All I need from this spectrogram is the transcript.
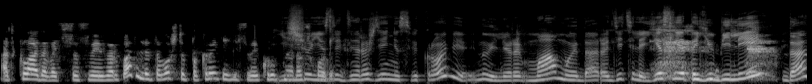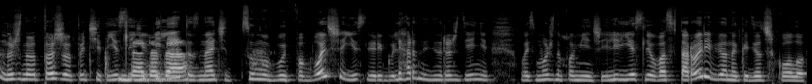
откладывать со своей зарплаты для того, чтобы покрыть эти свои крупные Еще расходы. если день рождения свекрови, ну или мамы, да, родителей, если это юбилей, да, нужно тоже вот учить. Если юбилей, то значит сумма будет побольше, если регулярный день рождения, возможно, поменьше. Или если у вас второй ребенок идет в школу,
